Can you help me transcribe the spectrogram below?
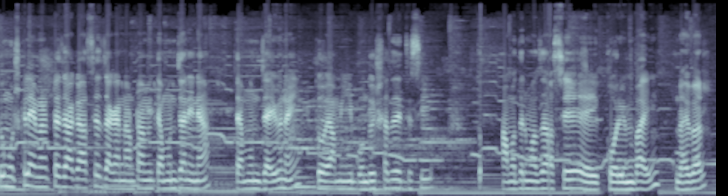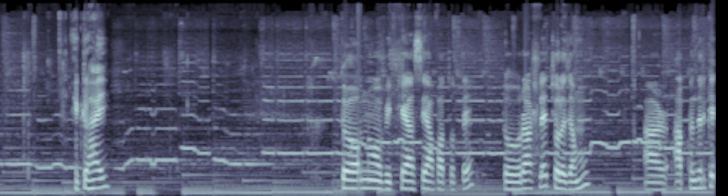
তো মুশখালি এমন একটা জায়গা আছে, জায়গার নামটা আমি তেমন জানি না, তেমন যাইও নাই। তো আমি বন্ধুর সাথে যেতেছি তো আমাদের মাঝে আছে এই করিম ভাই। ড্রাইভার, একটু হাই। তো অন্য অভিজ্ঞ আছে আপাততে। তো ওরা আসলে চলে যাব আর আপনাদেরকে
